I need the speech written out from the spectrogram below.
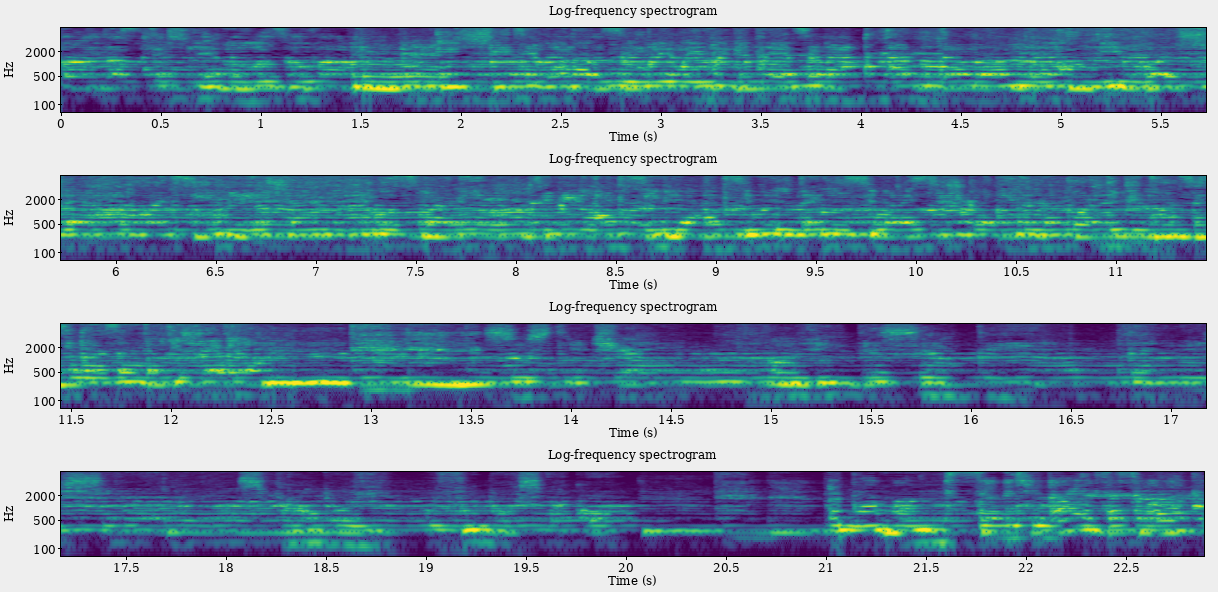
fantastycznie wywocowa Jeśli cię na nocy, moje Зустрічай нові десерти Данісімо. Спробуй вибух смаку. Эконом, все начинается с молока.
